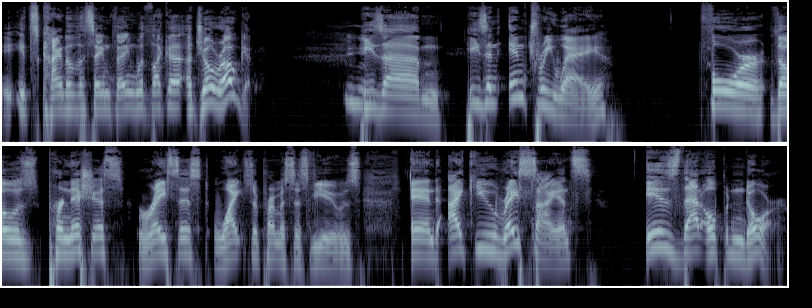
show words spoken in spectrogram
It's kind of the same thing with like a, a Joe Rogan. Mm-hmm. He's um he's an entryway for those pernicious, racist, white supremacist views. And IQ race science is that open door.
